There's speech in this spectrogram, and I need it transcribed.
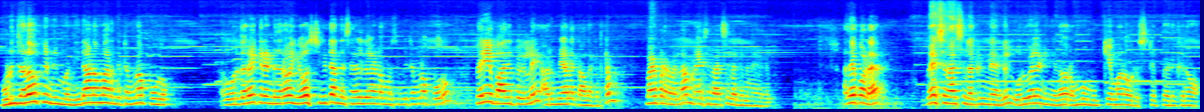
முடிஞ்ச அளவுக்கு நம்ம நிதானமாக இருந்துட்டோம்னா போதும். ஒரு தடவைக்கு ரெண்டு தடவை யோசிச்சுக்கிட்டு அந்த செயல்களை நம்ம செஞ்சிட்டோம்னா போதும். பெரிய பாதிப்புகளை அருமையான காலகட்டம். பயப்பட வேண்டாம் மேசராசி லக்ன நேர்கள் அதே போல் மேசராசி லக்ன நேர்கள் ஒருவேளை நீங்கள் ஏதாவது ரொம்ப முக்கியமான ஒரு ஸ்டெப் எடுக்கிறோம்.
